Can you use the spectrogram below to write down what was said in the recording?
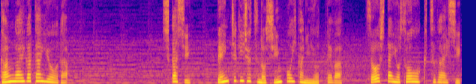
考え難いようだ。しかし、電池技術の進歩以下によっては、そうした予想を覆し、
